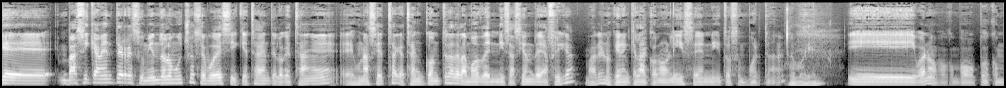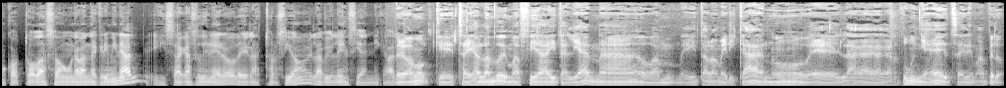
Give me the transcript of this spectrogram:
Que básicamente, resumiéndolo mucho, se puede decir que esta gente lo que están es, es una secta que está en contra de la modernización de África, ¿vale? No quieren que la colonicen ni todos sus muertos, ¿vale? Ah, muy bien. Y bueno, pues como, pues como co- todas son una banda criminal y saca su dinero de la extorsión y la violencia étnica, ¿vale? Pero vamos, que estáis hablando de mafia italiana o am- italoamericano, eh, la garduña esta y demás, pero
